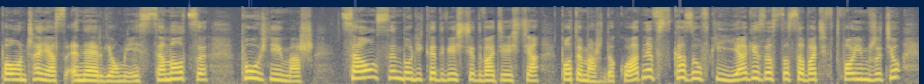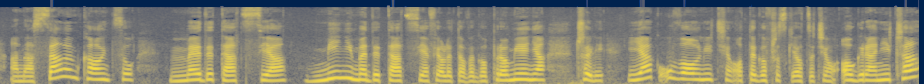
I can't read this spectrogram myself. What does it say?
połączenia z energią miejsca mocy. Później masz całą symbolikę 220, potem masz dokładne wskazówki, jak je zastosować w Twoim życiu, a na samym końcu medytacja, mini medytacja fioletowego promienia, czyli jak uwolnić się od tego wszystkiego, co Cię ogranicza,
